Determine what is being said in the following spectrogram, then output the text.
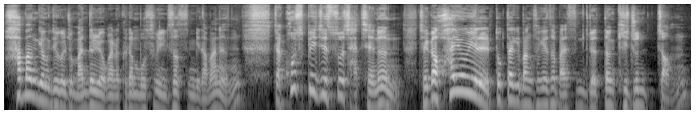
하방 경직을 좀 만들려고 하는 그런 모습은 있었습니다만은 자 코스피 지수 자체는 제가 화요일 똑딱이 방송에서 말씀드렸던 기준점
